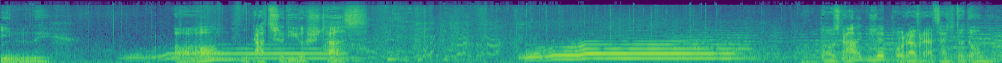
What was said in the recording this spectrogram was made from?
innych. O, nadszedł już czas. To znak, że pora wracać do domu.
